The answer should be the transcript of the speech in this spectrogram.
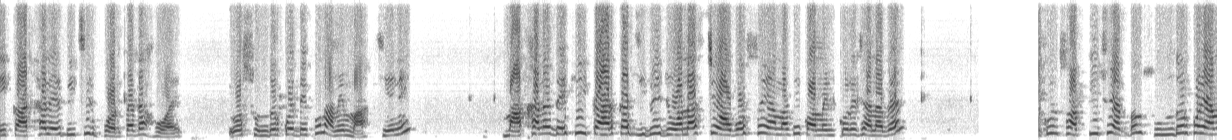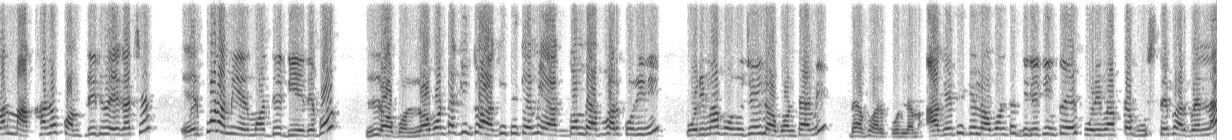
এই কাঁঠালের বিচির ভর্তাটা হয়। এবার সুন্দর করে দেখুন, আমি মাখিয়ে নিই। মাখানো দেখি কার কার জিভে জল আসছে, অবশ্যই আমাকে কমেন্ট করে জানাবেন। দেখুন, সবকিছু একদম সুন্দর করে আমার মাখানো কমপ্লিট হয়ে গেছে। এরপর আমি এর মধ্যে দিয়ে দেব লবণ। লবণটা কিন্তু আগে থেকে আমি একদম ব্যবহার করিনি। পরিমাপ অনুযায়ী লবণটা আমি ব্যবহার করলাম। আগে থেকে লবণটা দিলে কিন্তু এর পরিমাপটা বুঝতে পারবেন না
